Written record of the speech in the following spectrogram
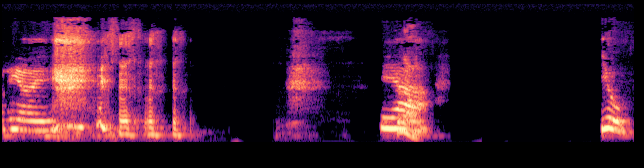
Ui, ui. Ja. Genau. Jo,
